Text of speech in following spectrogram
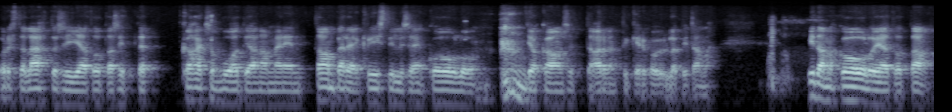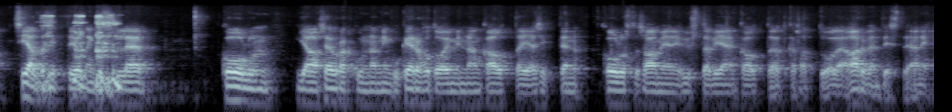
kodista lähtöisin ja tota, sitten kahdeksanvuotiaana menin Tampereen kristilliseen kouluun, joka on sitten Arventtikirkon ylläpitämä pitämä koulu ja tota, sieltä sitten jotenkin koulun ja seurakunnan niin kuin kerhotoiminnan kautta ja sitten koulusta saamien ystävien kautta, jotka sattuu olemaan arventisteja, niin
